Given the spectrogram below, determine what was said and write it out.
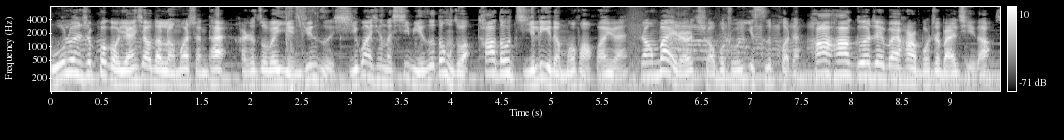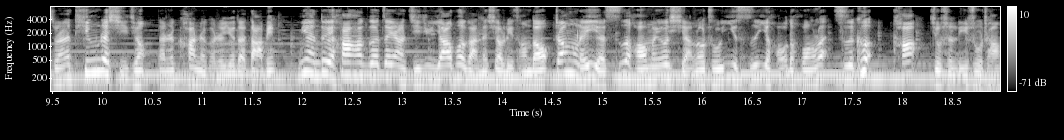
无论是不苟言笑的冷漠神态，还是作为瘾君子习惯性的吸鼻子动作，他都极力的模仿还原，让外人瞧不出一丝破绽。哈哈哥这外号不是白起的，虽然听着喜庆，但是看着可是有点大病。面对哈哈哥这样极具压迫感的笑里藏刀，张磊也丝毫没有显露出一丝一毫的慌乱。此刻，他就是黎树昌。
